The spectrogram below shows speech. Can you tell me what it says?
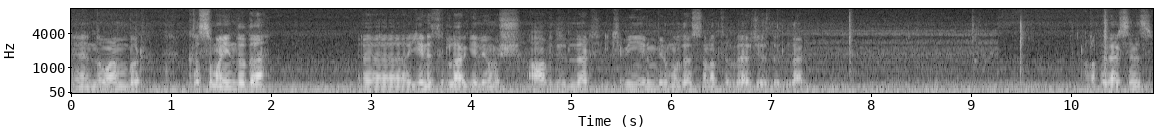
E, November. Kasım ayında da e, yeni tırlar geliyormuş. Abi dediler 2021 model sana tır vereceğiz dediler. Affedersiniz.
